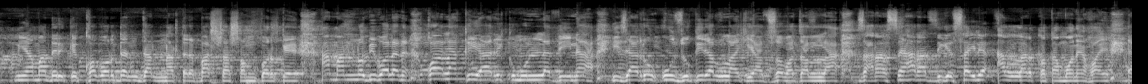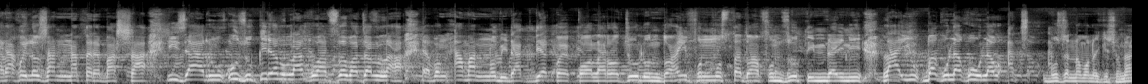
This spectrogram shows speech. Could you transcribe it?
আপনি আমাদেরকে খবর দেন জান্নাতের বাদশা সম্পর্কে। আমার নবী বলেন, কলা কিয়ারিকুমুল্লাদিনা ইজারু উযুকিরাল্লাহি আযজা ওয়া জাল্লা। যারা চেহারার দিকে চাইলে আল্লাহর কথা মনে হয়, এরা হইল জান্নাতের বাদশা ইজারু উযুকিরাল্লাহু আযজা ওয়া জাল্লা। এবং আমার নবী ডাক দিয়া কয়, কলা রাজুলুন দাইফুন মুস্তাদাফুন জু তিমরাইনি লা ইউবাগু লাহু লাউ আকস বুঝেন না মনে কিছু না?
